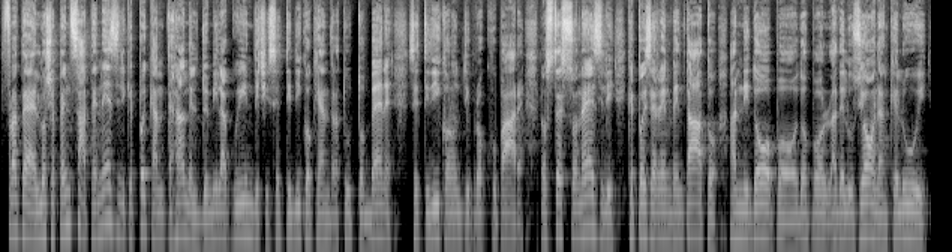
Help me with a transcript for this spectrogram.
Fratello, cioè pensate, Nesli che poi canterà nel 2015 se ti dico che andrà tutto bene, se ti dico non ti preoccupare. Lo stesso Nesli che poi si è reinventato anni dopo, dopo la delusione anche lui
